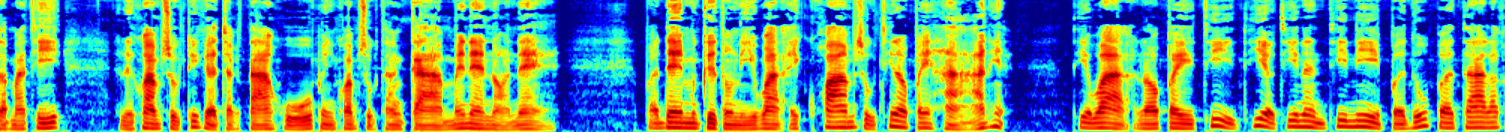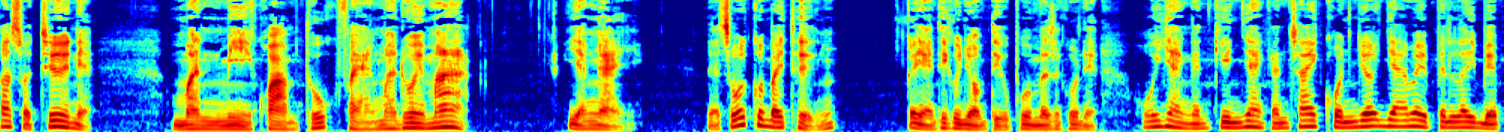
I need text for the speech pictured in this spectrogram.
สมาธิหรือความสุขที่เกิดจากตาหู เป็นความสุขทางกามไม่แน่นอนแน่ ประเด็นมันคือตรงนี้ว่าไอ้ความสุขที่เราไปหาเนี่ยที่ว่าเราไปที่เที่ยวที่นั่นที่นี่เปิดหูเปิดตาแล้วก็สดชื่นเนี่ยมันมีความทุกข์แฝงมาด้วยมากยังไงเดี๋ยวสมมติคุณไปถึง ก็อย่างที่คุณโยมติ๋วพูดมาสักครู่เนี่ยโอ้ยแย่งกันกินแย่งกันใช้คนเยอะแยะไม่เป็นไรแบบ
